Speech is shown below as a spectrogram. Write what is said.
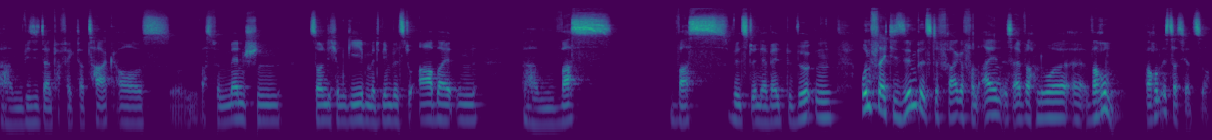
Ähm, wie sieht dein perfekter Tag aus? Ähm, was für Menschen sollen dich umgeben? Mit wem willst du arbeiten? Ähm, was, was willst du in der Welt bewirken? Und vielleicht die simpelste Frage von allen ist einfach nur, äh, warum? Warum ist das jetzt so?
